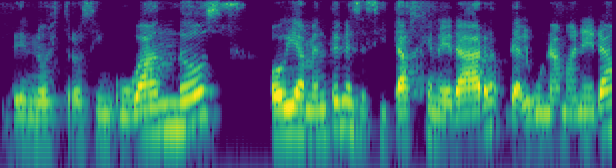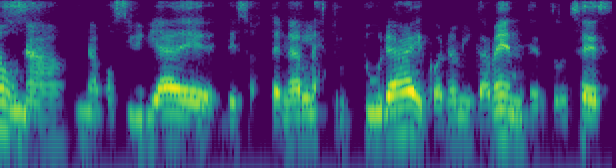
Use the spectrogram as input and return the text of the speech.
de nuestros incubandos, obviamente necesita generar de alguna manera una, posibilidad de, sostener la estructura económicamente. Entonces,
